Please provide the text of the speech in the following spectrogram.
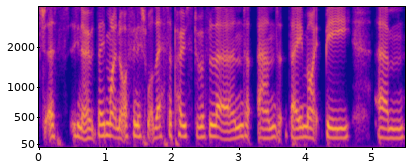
just you know they might not have finished what they're supposed to have learned and they might be um,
